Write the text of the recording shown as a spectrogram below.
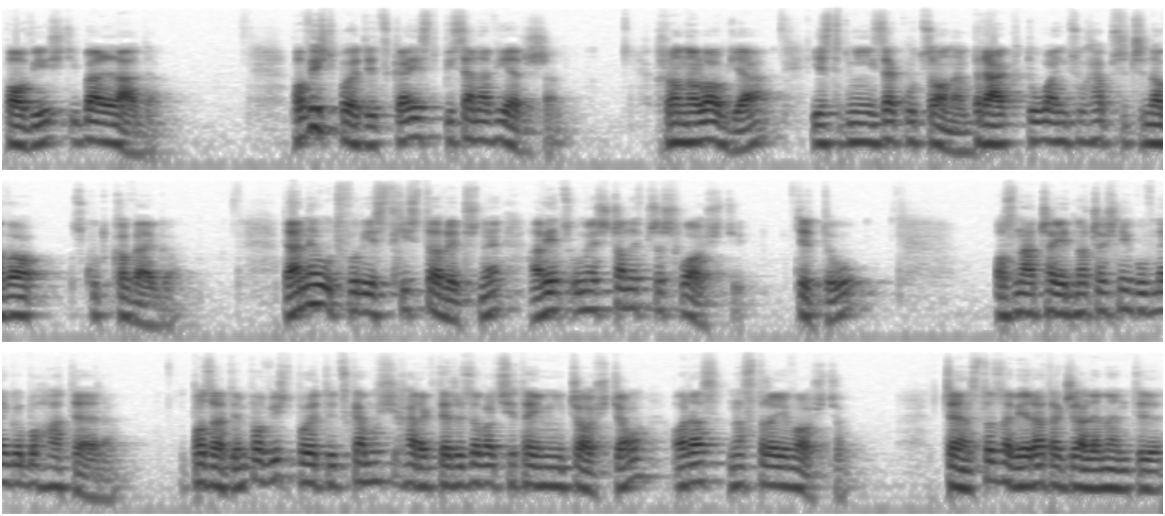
powieść i ballada. Powieść poetycka jest pisana wierszem. Chronologia jest w niej zakłócona, brak tu łańcucha przyczynowo-skutkowego. Dany utwór jest historyczny, a więc umieszczony w przeszłości. Tytuł oznacza jednocześnie głównego bohatera. Poza tym powieść poetycka musi charakteryzować się tajemniczością oraz nastrojowością. Często zawiera także elementy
